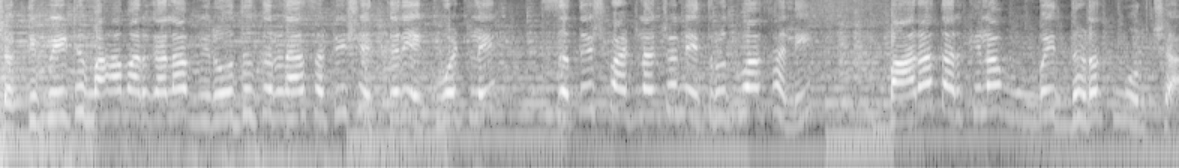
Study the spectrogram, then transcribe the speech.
शक्तीपीठ महामार्गाला विरोध करण्यासाठी शेतकरी एकवटले सतेज पाटलांच्या नेतृत्वाखाली बारा तारखेला मुंबईत धडक मोर्चा.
